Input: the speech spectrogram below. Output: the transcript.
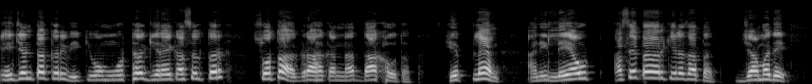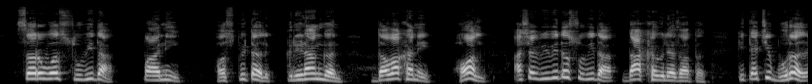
एजंटाकरवी किंवा मोठं गिराईक असेल तर स्वतः ग्राहकांना दाखवतात. हे प्लॅन आणि लेआउट असे तयार केले जातात ज्यामध्ये सर्व सुविधा पाणी हॉस्पिटल क्रीडांगण दवाखाने हॉल अशा विविध सुविधा दाखवल्या जातात की त्याची भुरळ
